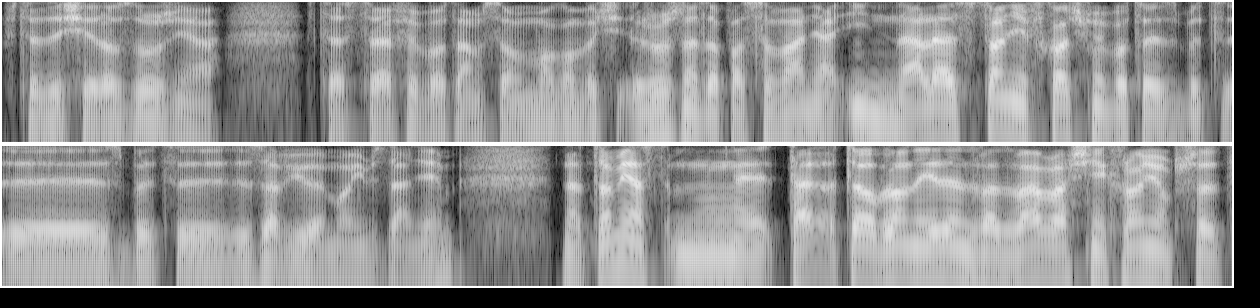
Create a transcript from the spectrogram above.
wtedy się rozróżnia te strefy, bo tam są, mogą być różne dopasowania inne, ale w to nie wchodźmy, bo to jest zbyt, y, zbyt y, zawiłe moim zdaniem. Natomiast mm, te, te obrony 1-2-2 właśnie chronią przed,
